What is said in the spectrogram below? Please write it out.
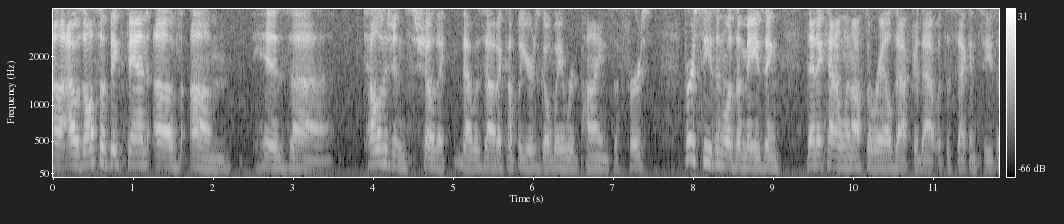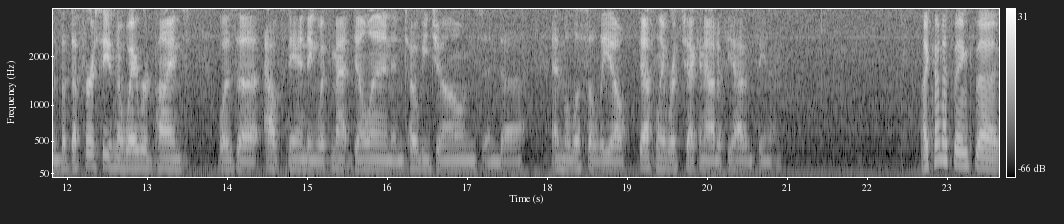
Uh, I was also a big fan of um, his uh, television show that that was out a couple years ago, Wayward Pines. The first first season was amazing. Then it kind of went off the rails after that with the second season. But the first season of Wayward Pines was uh, outstanding with Matt Dillon and Toby Jones and uh, and Melissa Leo. Definitely worth checking out if you haven't seen it. I kind of think that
